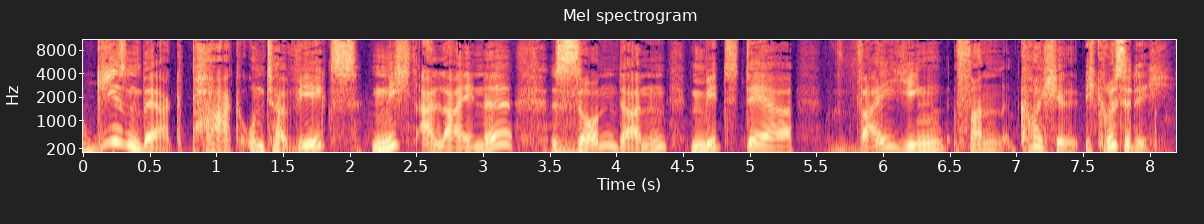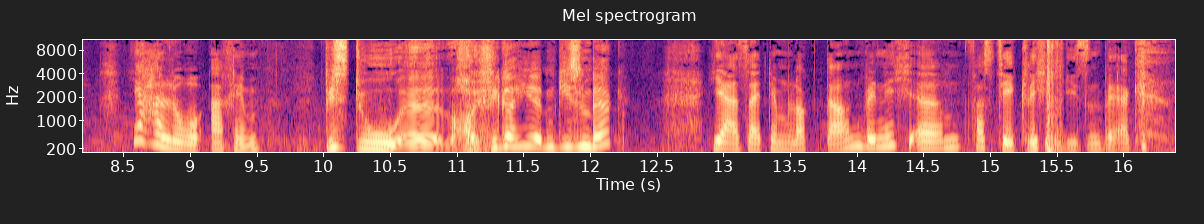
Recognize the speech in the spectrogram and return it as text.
Giesenberg Park unterwegs, nicht alleine, sondern mit der Wei Ying van Keuchel. Ich grüße dich. Ja, hallo, Achim. Bist du äh, häufiger hier im Giesenberg? Ja, seit dem Lockdown bin ich ähm, fast täglich in Giesenberg.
